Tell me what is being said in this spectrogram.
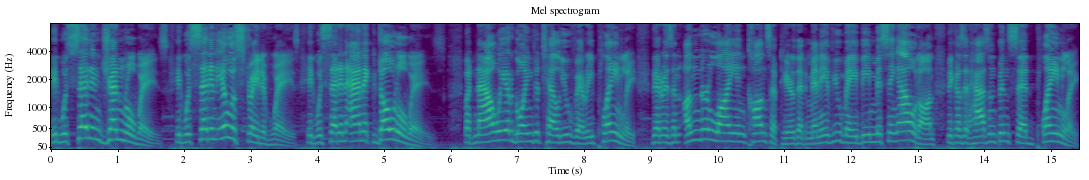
It was said in general ways. It was said in illustrative ways. It was said in anecdotal ways. But now we are going to tell you very plainly. There is an underlying concept here that many of you may be missing out on because it hasn't been said plainly.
